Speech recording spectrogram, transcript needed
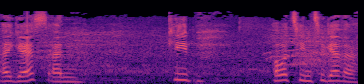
I guess, and keep our team together.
